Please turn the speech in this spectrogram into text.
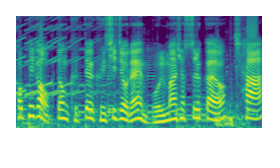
커피가 없던 그때 그 시절엔 뭘 마셨을까요? 차?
